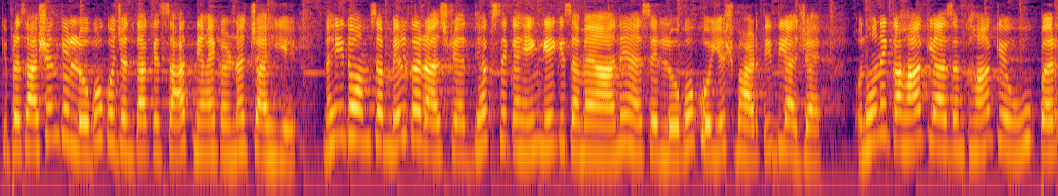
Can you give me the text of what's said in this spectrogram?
कि प्रशासन के लोगों को जनता के साथ न्याय करना चाहिए। नहीं तो हम सब मिलकर राष्ट्रीय अध्यक्ष से कहेंगे कि समय आने ऐसे लोगों को यश भारती दिया जाए। उन्होंने कहा कि आज़म खां के ऊपर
